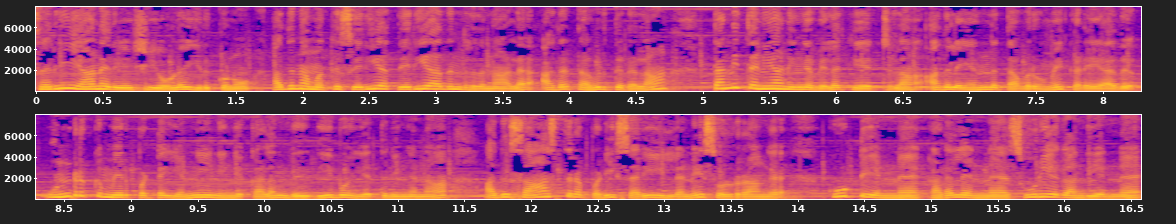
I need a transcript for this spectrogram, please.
சரியான ரேஷியோவில் இருக்கணும். அது நமக்கு சரியா தெரியாதுன்றதுனால அதை தவிர்த்திடலாம். தனித்தனியாக நீங்கள் விளக்கு ஏற்றலாம். அதில் எந்த தவறுமே கிடையாது. ஒன்றுக்கு மேற்பட்ட எண்ணெயை நீங்கள் கலந்து தீபம் ஏற்றுனீங்கன்னா அது சாஸ்திரப்படி சரியில்லைன்னே சொல்கிறாங்க கூட்டு எண்ணெய் கடல் எண்ணெய் சூரியகாந்தி எண்ணெய்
